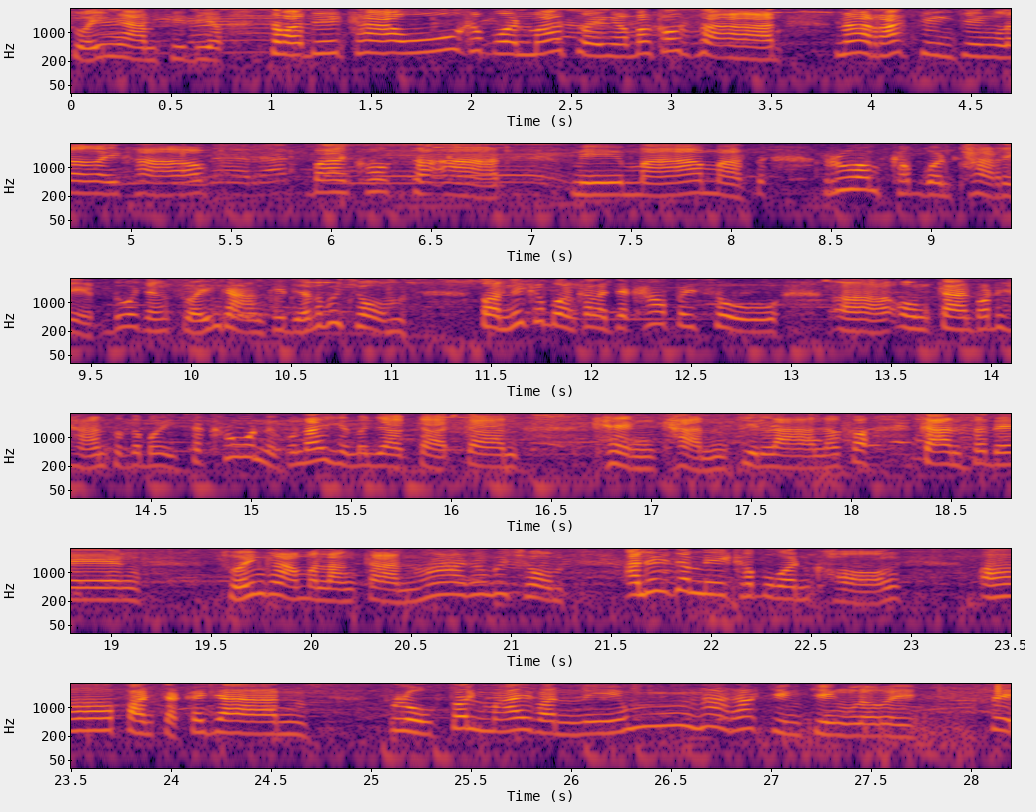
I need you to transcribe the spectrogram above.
สวยงามทีเดียว สวัสดีค่ะโอ้ขบวนม้าสวยงามบ้านโคกสะอาด น่ารักจริง ๆ เลยครับ บ้านโคกสะอาด มีม้ามาร่วมขบวนพาเหรดด้วยอย่างสวยงามทีเดียวท่านผู้ชม ตอนนี้ขบวนกำลังจะเข้าไปสู่เออองค์การบริหารส่วนตำบลอีกสักครู่หนึ่งคุณได้เห็นบรรยากาศการแข่งขันกีฬา แล้วก็การแสดงสวยงามอลังการมากท่านผู้ชม อันนี้จะมีขบวนของเออปั่นจักรยาน ปลูกต้นไม้วันนี้อืมน่ารักจริง ๆ เลยสิ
